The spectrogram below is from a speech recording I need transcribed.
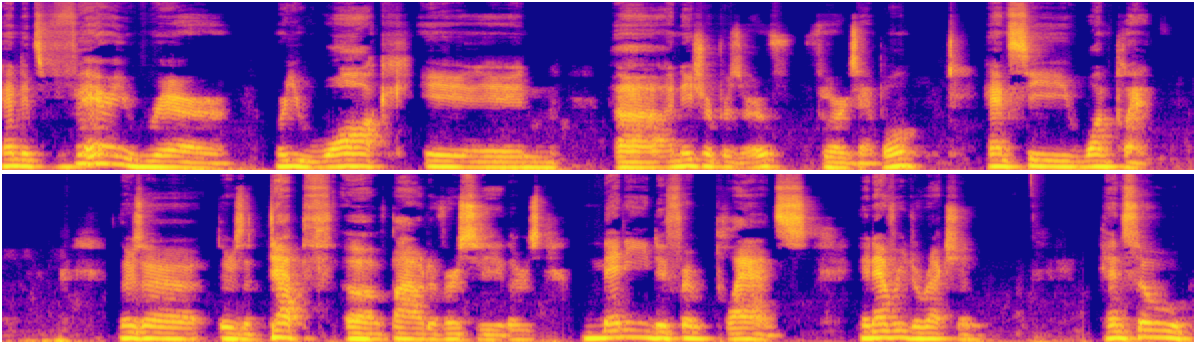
And it's very rare where you walk in uh, a nature preserve, for example, and see one plant. There's a there's a depth of biodiversity. There's many different plants in every direction. And so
